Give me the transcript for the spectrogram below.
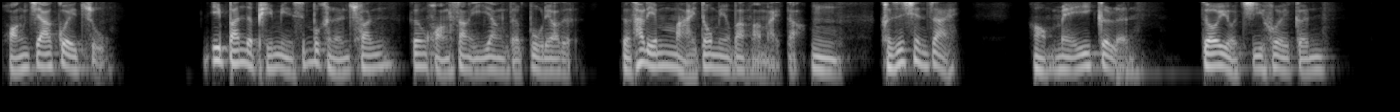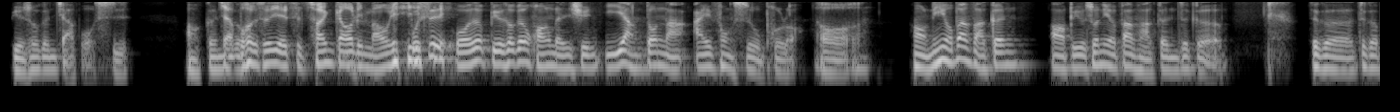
皇家贵族。一般的平民是不可能穿跟皇上一样的布料的，的他连买都没有办法买到。嗯，可是现在，哦，每一个人都有机会跟，比如说跟贾博士，哦，跟这个贾博士也只穿高领毛衣，不是，我说比如说跟黄仁勋一样，都拿 iPhone 十五 Pro，哦，哦，你有办法跟哦，比如说你有办法跟这个这个这个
